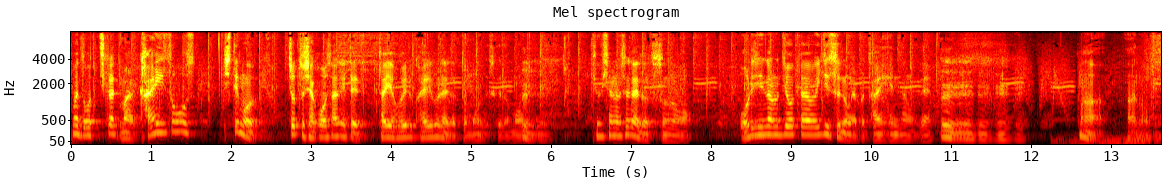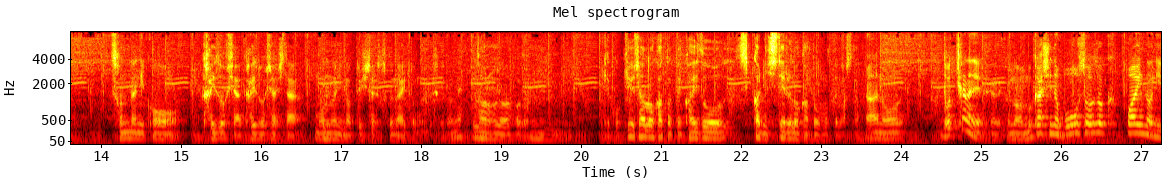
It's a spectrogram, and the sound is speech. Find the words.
まあ、どっちか、まあ、改造してもちょっと車高を下げてタイヤホイール変えるぐらいだと思うんですけども、うんうん旧車の世界だとそのオリジナルの状態を維持するのがやっぱ大変なので、うんうんうんうんまあ、あのそんなにこう改造車改造車したものに乗ってる人は少ないと思うんですけどね。うんなるほどなるほど。結構旧車の方って改造しっかりしてるのかと思ってました。あのどっちかなんじゃないですかね。この昔の暴走族っぽいのに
